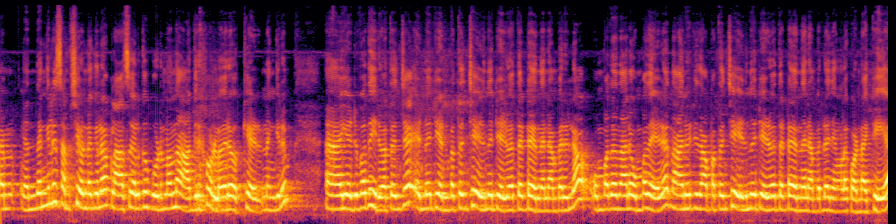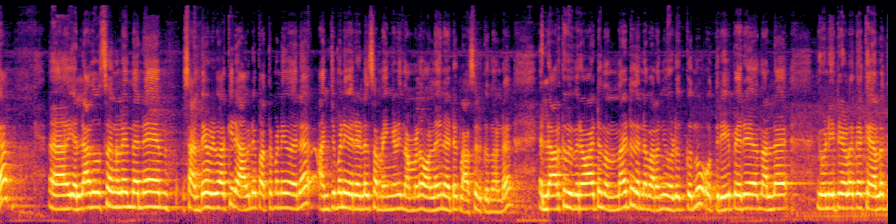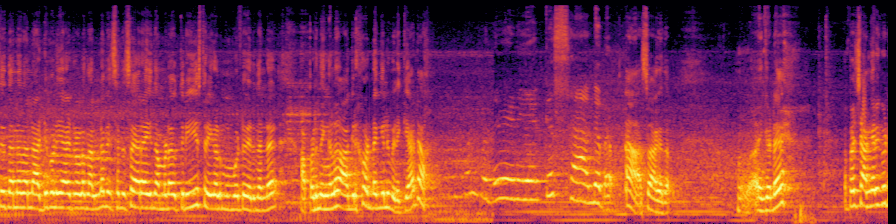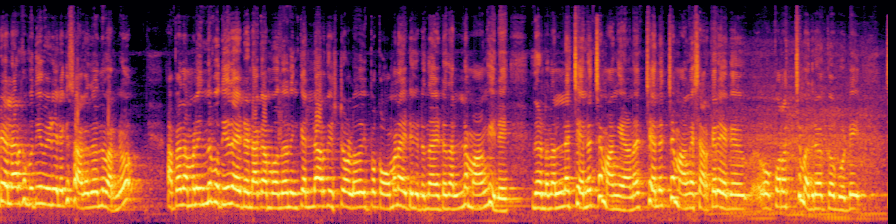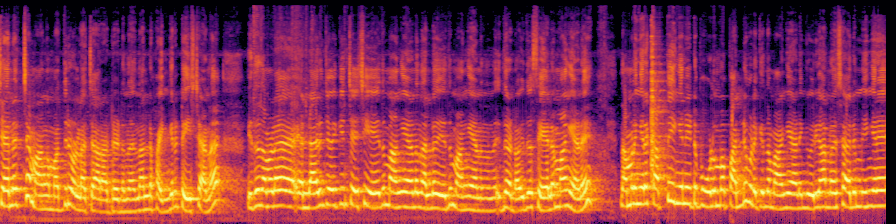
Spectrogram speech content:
എന്തെങ്കിലും സംശയം ഉണ്ടെങ്കിലോ ക്ലാസ്സുകൾക്ക് കൂടണമെന്ന് ആഗ്രഹമുള്ളവരോ ഒക്കെ ഉണ്ടെങ്കിലും എഴുപത് ഇരുപത്തഞ്ച് എണ്ണൂറ്റി എൺപത്തഞ്ച് എഴുന്നൂറ്റി എഴുപത്തെട്ട് എന്ന നമ്പറിലോ ഒമ്പത് നാല് ഒമ്പത് ഏഴ് നാനൂറ്റി നാൽപ്പത്തഞ്ച് എഴുന്നൂറ്റി എഴുപത്തെട്ട് എന്ന നമ്പറിലോ ഞങ്ങളെ കോൺടാക്റ്റ് ചെയ്യുക. എല്ലാ ദിവസങ്ങളിലും തന്നെ സൺഡേ ഒഴിവാക്കി രാവിലെ പത്ത് മണി മുതൽ അഞ്ച് മണി വരെയുള്ള സമയങ്ങളിൽ നമ്മൾ ഓൺലൈനായിട്ട് ക്ലാസ് എടുക്കുന്നുണ്ട്. എല്ലാവർക്കും വിവരമായിട്ട് നന്നായിട്ട് തന്നെ പറഞ്ഞു കൊടുക്കുന്നു. ഒത്തിരി പേര് നല്ല യൂണിറ്റുകളൊക്കെ കേരളത്തിൽ തന്നെ നല്ല അടിപൊളിയായിട്ടുള്ള നല്ല ബിസിനസ്സുകാരായി നമ്മുടെ ഒത്തിരി സ്ത്രീകൾ മുമ്പോട്ട് വരുന്നുണ്ട്. അപ്പോൾ നിങ്ങൾ ആഗ്രഹം ഉണ്ടെങ്കിൽ വിളിക്കുക കേട്ടോ. ആ സ്വാഗതം. ആയിക്കോട്ടെ. അപ്പോൾ ചങ്ങരിക്കുട്ടി എല്ലാവർക്കും പുതിയ വീഡിയോയിലേക്ക് സ്വാഗതം എന്ന് പറഞ്ഞു. അപ്പോൾ നമ്മൾ ഇന്ന് പുതിയതായിട്ട് ഉണ്ടാക്കാൻ പോകുന്നത് നിങ്ങൾക്ക് എല്ലാവർക്കും ഇഷ്ടമുള്ളത് ഇപ്പോൾ കോമൺ ആയിട്ട് കിട്ടുന്നതായിട്ട് നല്ല മാങ്ങയില്ലേ? ഇതുണ്ട്. നല്ല ചെനച്ച മാങ്ങയാണ്. ചെനച്ച മാങ്ങ ശർക്കരയൊക്കെ കുറച്ച് മധുരമൊക്കെ കൂട്ടി ചെനച്ച മാങ്ങ മധുരമുള്ള അച്ചാറാട്ട് ഇടുന്നത്. നല്ല ഭയങ്കര ടേസ്റ്റാണ് ഇത് നമ്മുടെ എല്ലാവരും ചോദിക്കും ചേച്ചി ഏത് മാങ്ങയാണ് നല്ലത്? ഏത് മാങ്ങയാണെന്ന്? ഇത് കണ്ടോ? ഇത് സേലം മാങ്ങയാണ്. നമ്മളിങ്ങനെ കത്തി ഇങ്ങനെ ഇട്ട് പൂളുമ്പോൾ പല്ല് വിളിക്കുന്ന മാങ്ങയാണെങ്കിൽ ഒരു കാരണവശാലും ഇങ്ങനെ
